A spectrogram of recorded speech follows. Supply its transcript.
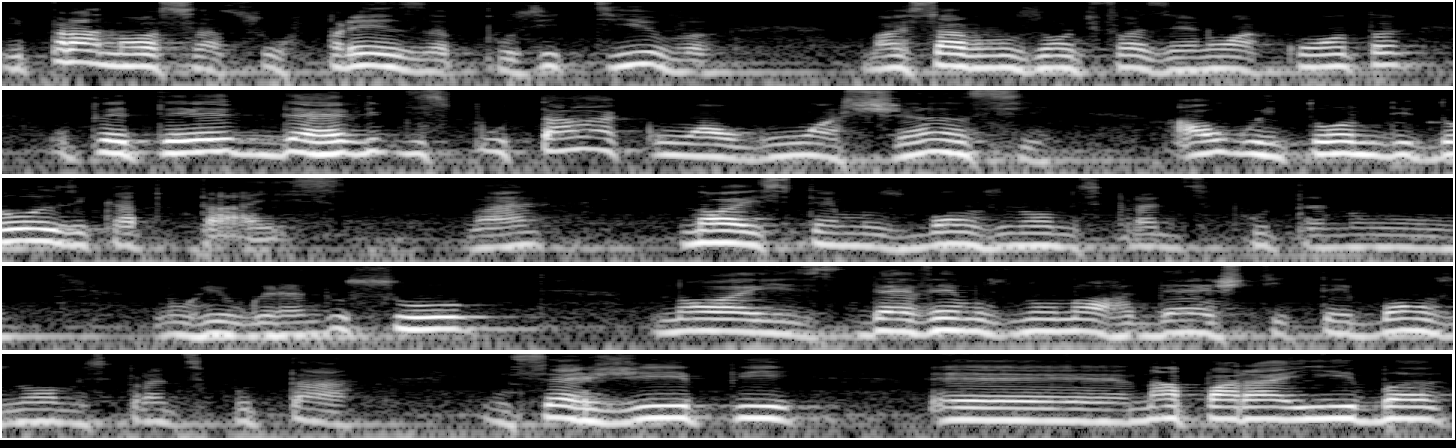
E para nossa surpresa positiva, nós estávamos ontem fazendo uma conta, o PT deve disputar com alguma chance algo em torno de 12 capitais. Não é? Nós temos bons nomes para disputa no, no Rio Grande do Sul. Nós devemos no Nordeste ter bons nomes para disputar em Sergipe, é, na Paraíba,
